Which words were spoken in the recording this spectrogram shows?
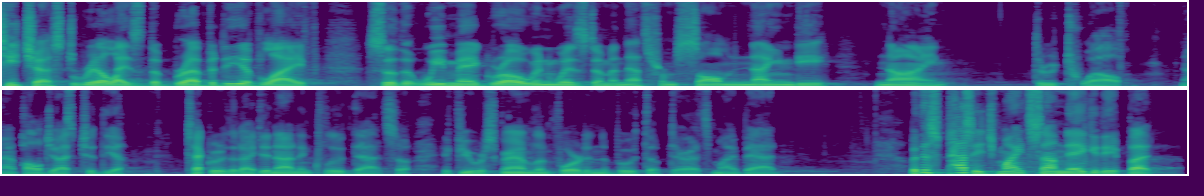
Teach us to realize the brevity of life so that we may grow in wisdom. And that's from Psalm 99 through 12. And I apologize to the uh, tech crew that I did not include that. So if you were scrambling for it in the booth up there, that's my bad. But this passage might sound negative, but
